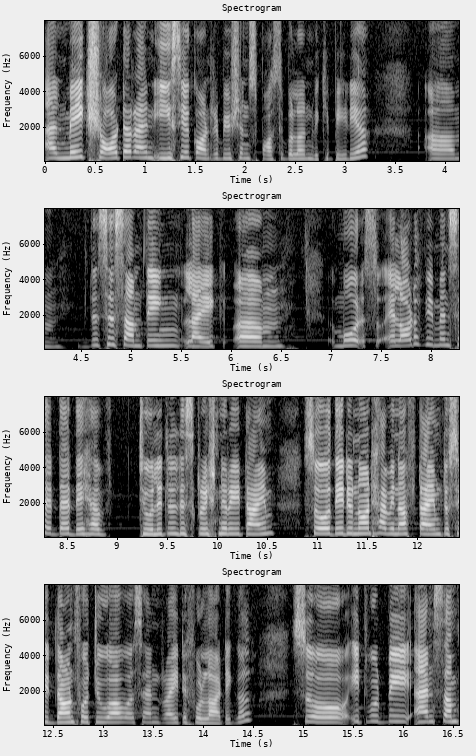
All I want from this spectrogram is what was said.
and make shorter and easier contributions possible on Wikipedia. Um, this is something like um, more, so a lot of women said that they have too little discretionary time, so they do not have enough time to sit down for two hours and write a full article. So it would be, and some,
